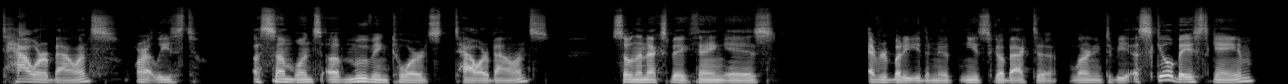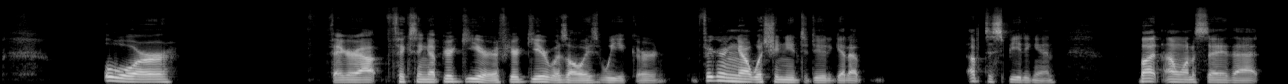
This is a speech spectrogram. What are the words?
tower balance, or at least a semblance of moving towards tower balance. So the next big thing is everybody either needs to go back to learning to be a skill based game or figure out fixing up your gear if your gear was always weak or figuring out what you need to do to get up up to speed again. But I want to say that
